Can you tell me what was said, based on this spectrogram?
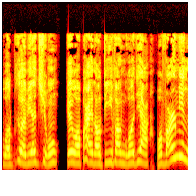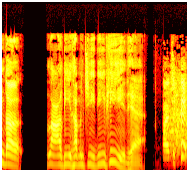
我特别穷，给我派到敌方国家，我玩命的拉低他们 GDP 去。哎，对。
